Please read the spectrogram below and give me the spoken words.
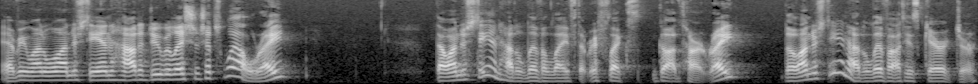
Everyone will understand how to do relationships well, right? They'll understand how to live a life that reflects God's heart, right? They'll understand how to live out his character.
